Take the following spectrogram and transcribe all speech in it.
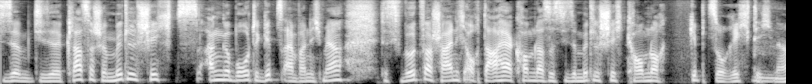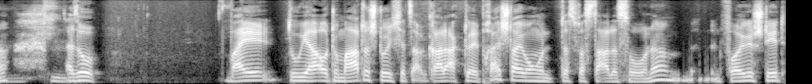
diese, diese klassische Mittelschichtsangebote gibt's einfach nicht mehr. Das wird wahrscheinlich auch daher kommen, dass es diese Mittelschicht kaum noch gibt, so richtig. Ne? Mhm. Ne? Also weil du ja automatisch durch jetzt gerade aktuell Preissteigerungen und das, was da alles so ne, in Folge steht,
